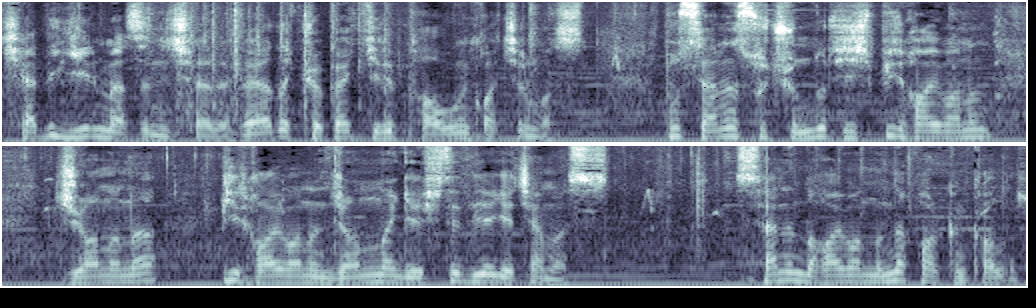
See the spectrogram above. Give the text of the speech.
Kedi girmesin içeri veya da köpek girip tavuğunu kaçırmasın. Bu senin suçundur. Hiçbir hayvanın canına bir hayvanın canına geçti diye geçemezsin. Senin de hayvandan ne farkın kalır?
